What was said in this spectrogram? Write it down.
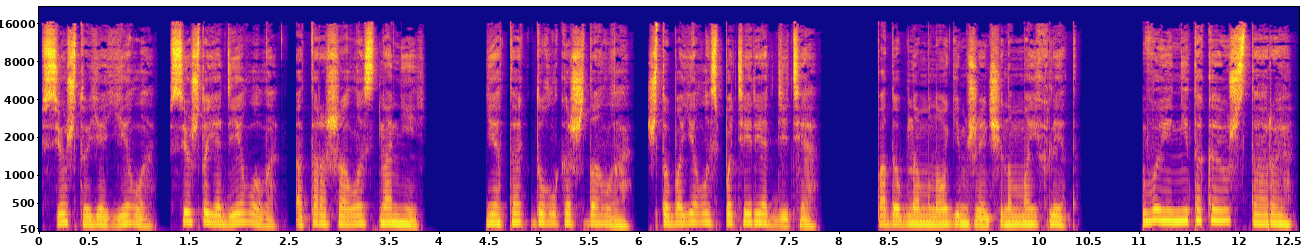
Все, что я ела, все, что я делала, отражалось на ней. Я так долго ждала, что боялась потерять дитя, подобно многим женщинам моих лет. «Вы не такая уж старая»,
